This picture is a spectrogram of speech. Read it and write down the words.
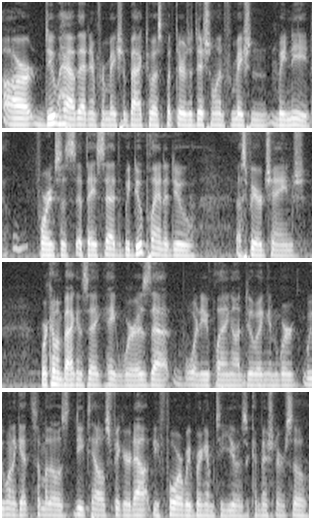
are, do have that information back to us, but there's additional information we need. For instance, if they said, we do plan to do a sphere change, we're coming back and saying, hey, where is that? What are you planning on doing? And we're, we want to get some of those details figured out before we bring them to you as a commissioner, so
